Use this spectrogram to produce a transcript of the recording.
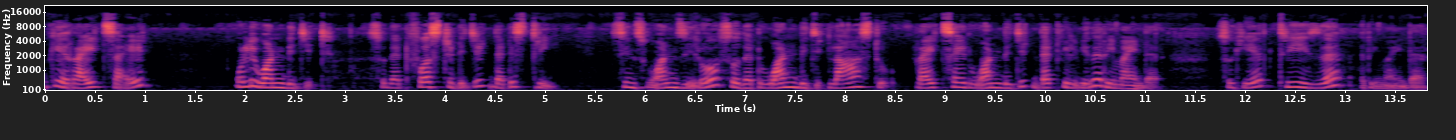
Okay right side only one digit. So that first digit that is 3 since 1 0 so that one digit last right side one digit that will be the remainder. So here 3 is a remainder.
